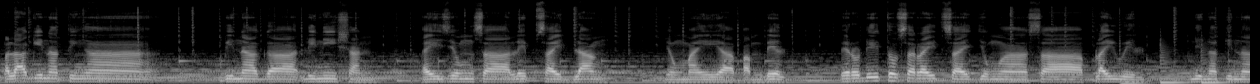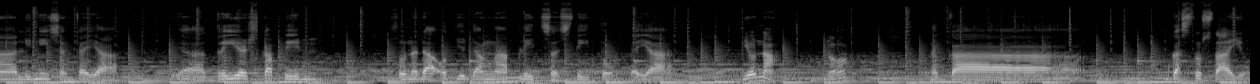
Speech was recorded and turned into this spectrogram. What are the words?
palagi nating uh, pinaglinisan ay yung sa left side lang yung may ah, pambelt. Pero dito sa right side yung ah, sa flywheel hindi natin na linisan kaya 3 years kapin so nadaot yun ang uh, plate sa stator kaya yun na no? Nagka gastos tayo.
